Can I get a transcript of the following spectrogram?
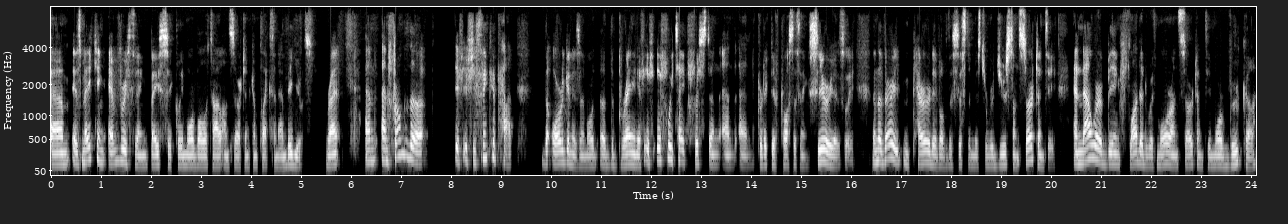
um, is making everything basically more volatile, uncertain, complex, and ambiguous, right? And and from the if if you think about the organism or uh, the brain, if, if, if we take Friston and, and predictive processing seriously, then the very imperative of the system is to reduce uncertainty. And now we're being flooded with more uncertainty, more VUCA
